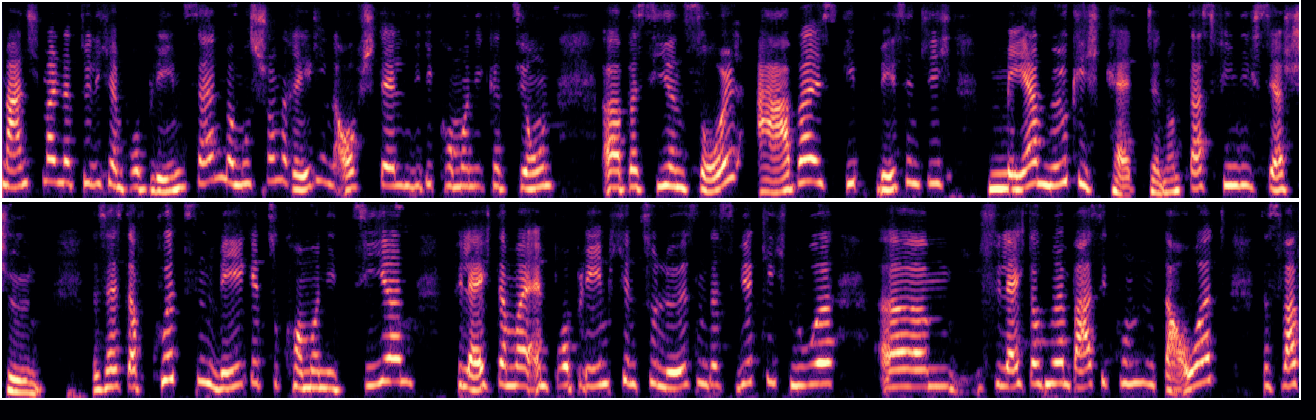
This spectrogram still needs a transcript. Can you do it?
manchmal natürlich ein Problem sein. Man muss schon Regeln aufstellen, wie die Kommunikation äh, passieren soll, aber es gibt wesentlich mehr Möglichkeiten und das finde ich sehr schön. Das heißt, auf kurzen Wege zu kommunizieren, vielleicht einmal ein Problemchen zu lösen, das wirklich nur, ähm, vielleicht auch nur ein paar Sekunden dauert. Das war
